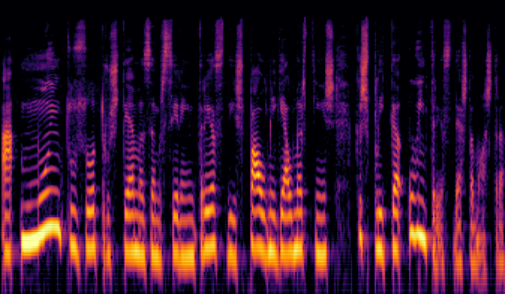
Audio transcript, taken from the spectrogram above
Há muitos outros temas a merecerem interesse, diz Paulo Miguel Martins, que explica o interesse desta mostra?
